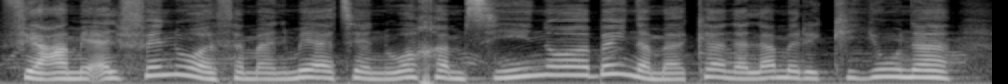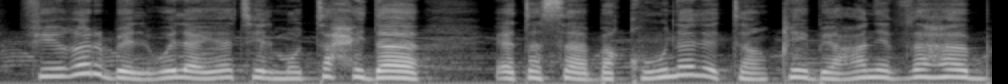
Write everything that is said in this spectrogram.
في عام 1850 وبينما كان الأمريكيون في غرب الولايات المتحدة يتسابقون للتنقيب عن الذهب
